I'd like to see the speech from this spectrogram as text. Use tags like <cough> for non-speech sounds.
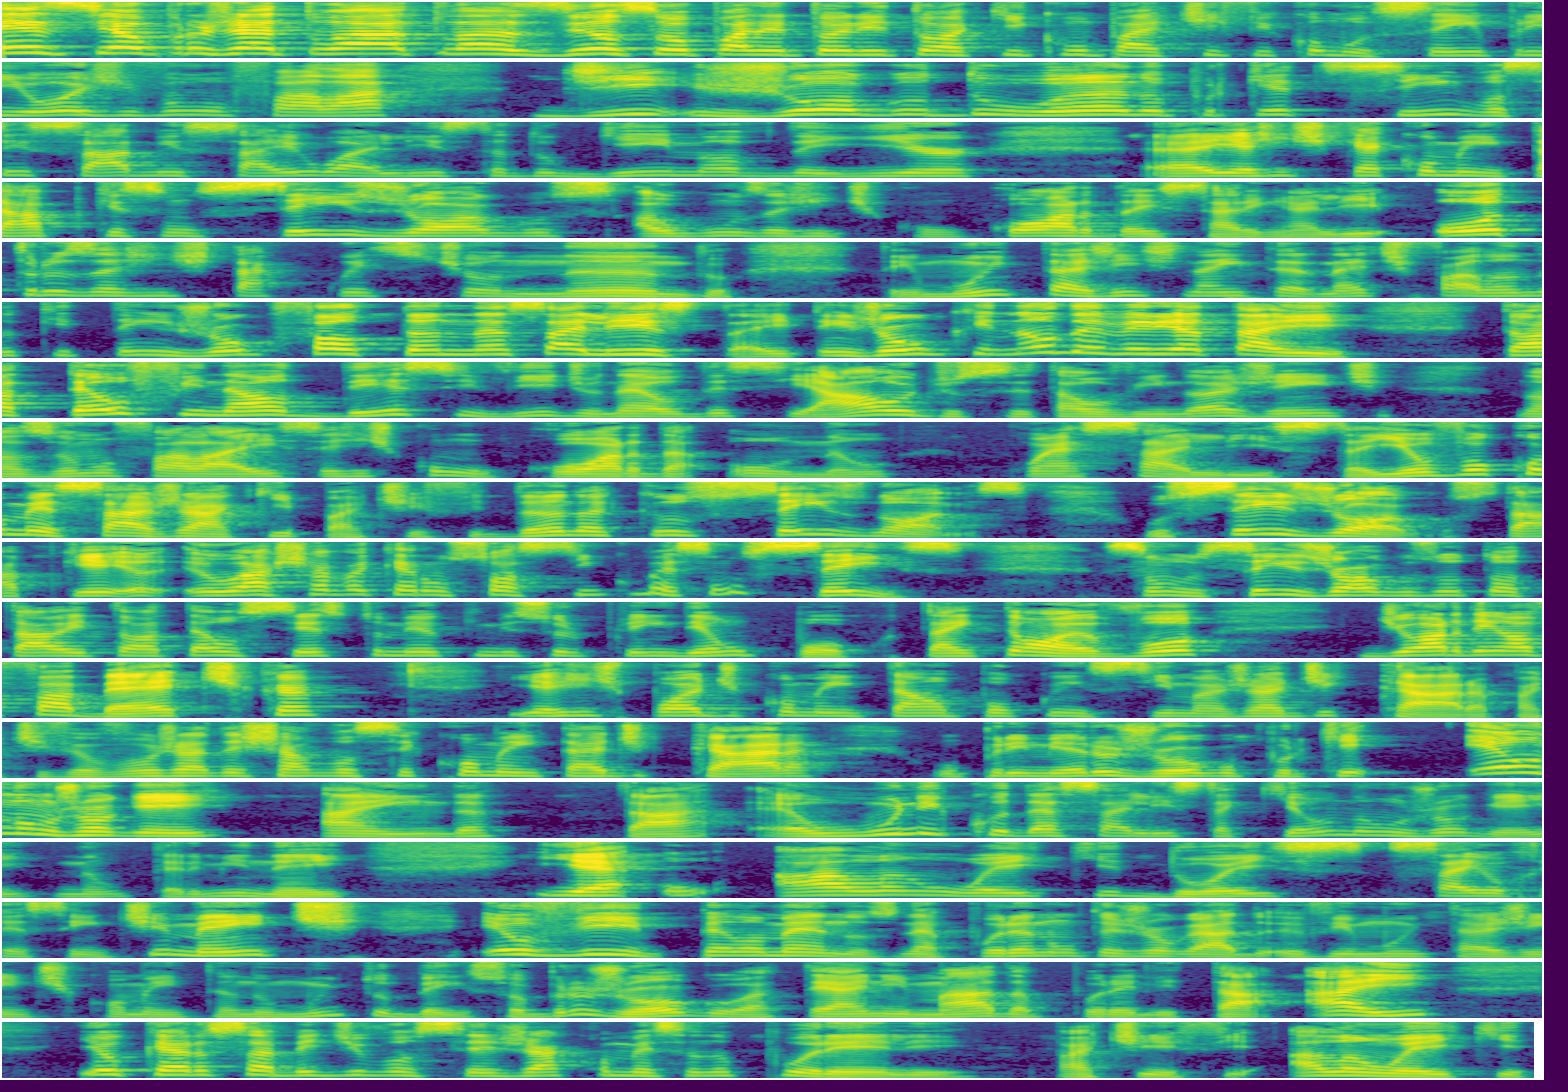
Esse é o Projeto Atlas, eu sou o Panetone e tô aqui com o Patife como sempre e hoje vamos falar de jogo do ano, porque sim, vocês sabem, saiu a lista do Game of the Year é, e a gente quer comentar porque são seis jogos, alguns a gente concorda estarem ali, outros a gente tá questionando. Tem muita gente na internet falando que tem jogo faltando nessa lista e tem jogo que não deveria estar tá aí. Então até o final desse vídeo, né, ou desse áudio, se você tá ouvindo a gente, nós vamos falar aí se a gente concorda ou não com essa lista. E eu vou começar já aqui, Patife, dando aqui os seis nomes, os seis jogos, tá? Porque eu, achava que eram só cinco, mas são seis. São seis jogos no total, então até o sexto meio que me surpreendeu um pouco, tá? Então, ó, eu vou de ordem alfabética e a gente pode comentar um pouco em cima já de cara, Patife. Eu vou já deixar você comentar de cara o primeiro jogo, porque eu não joguei ainda, tá? É o único dessa lista que eu não joguei, não terminei, e é o Alan Wake 2, saiu recentemente. Eu vi, pelo menos, né, por eu não ter jogado, eu vi muita gente comentando muito bem sobre o jogo, até animada por ele estar tá aí, e eu quero saber de você, já começando por ele, Patife. Alan Wake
